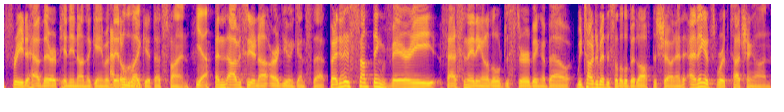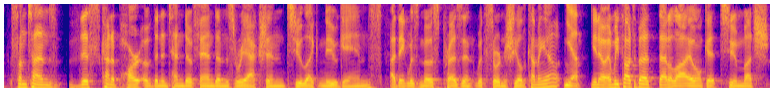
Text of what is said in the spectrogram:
free to have their opinion on the game. If Absolutely. they don't like it, that's fine. Yeah. And obviously you're not arguing against that. But I think there's something very fascinating and a little disturbing about we talked about this a little bit off the show, and I, th- I think it's worth touching on. Sometimes this kind of part of the Nintendo fandom's reaction to like new games, I think was most present with Sword and Shield coming out. Yeah. You know, and we talked about that a lot. I won't get too much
